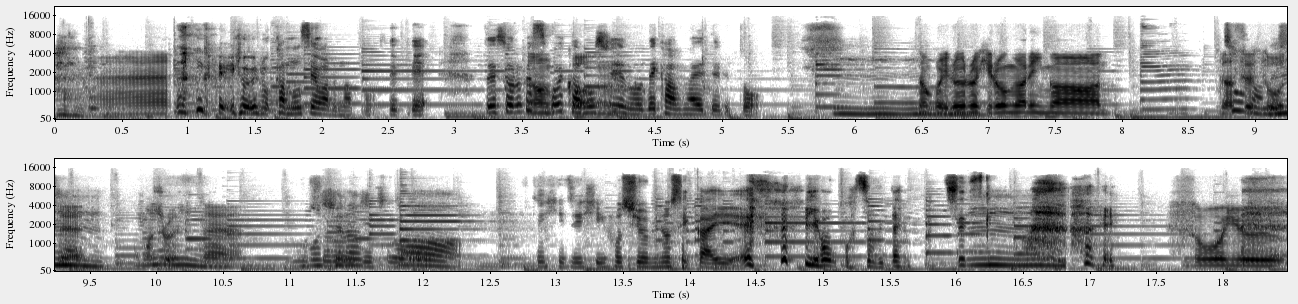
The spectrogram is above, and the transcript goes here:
はへい、なんかいろいろ可能性はあるなと思ってて。でそれがすごい楽しいので考えてると。ーなんかいろいろ広がりが出せそうで面白いですね。面白そう。ですよ。ぜひぜひ星読みの世界へ ようこそみたいな感じですけど、うん。はい、そういう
